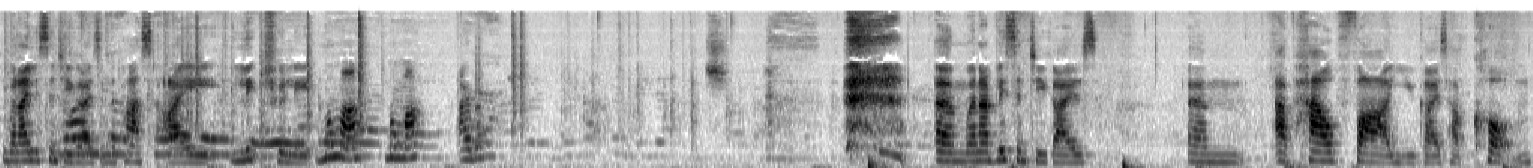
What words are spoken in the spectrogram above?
when I listen to you guys in the past, I literally, Mama, Mama, Ira. Um, when I've listened to you guys, um, of how far you guys have come,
